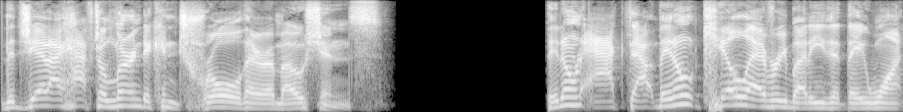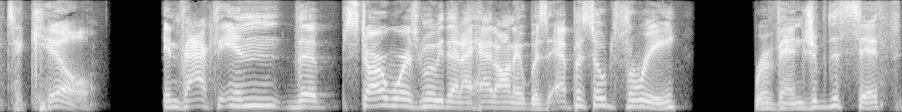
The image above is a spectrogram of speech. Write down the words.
the Jedi have to learn to control their emotions. They don't act out, they don't kill everybody that they want to kill. In fact, in the Star Wars movie that I had on, it was episode three. Revenge of the Sith.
